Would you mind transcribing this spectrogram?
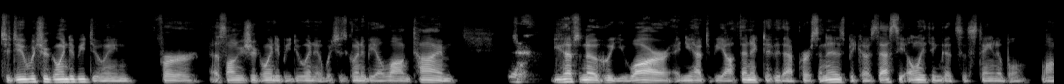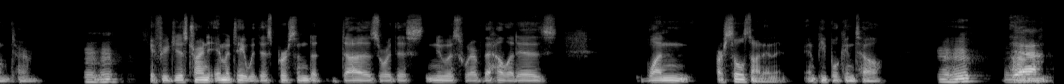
to do what you're going to be doing for as long as you're going to be doing it, which is going to be a long time. Yeah. You have to know who you are and you have to be authentic to who that person is because that's the only thing that's sustainable long term. Mm-hmm. If you're just trying to imitate what this person d- does or this newest, whatever the hell it is, one, our soul's not in it and people can tell. Mm-hmm. Yeah. Um,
